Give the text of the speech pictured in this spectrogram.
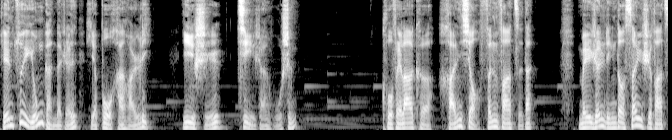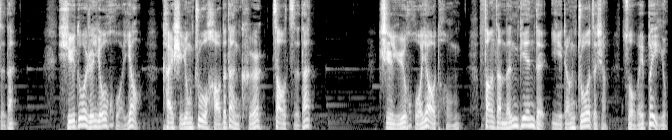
连最勇敢的人也不寒而栗，一时寂然无声。库菲拉克含笑分发子弹，每人领到三十发子弹。许多人有火药。开始用铸好的弹壳造子弹，至于火药桶放在门边的一张桌子上作为备用。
